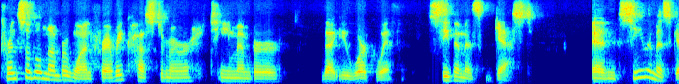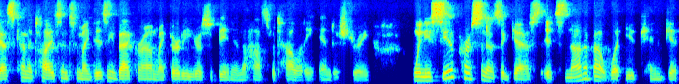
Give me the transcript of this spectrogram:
Principle number one for every customer, team member that you work with, see them as guests. And seeing them as guests kind of ties into my Disney background, my 30 years of being in the hospitality industry. When you see a person as a guest, it's not about what you can get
